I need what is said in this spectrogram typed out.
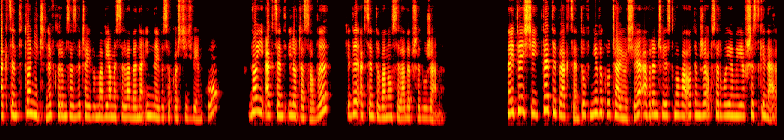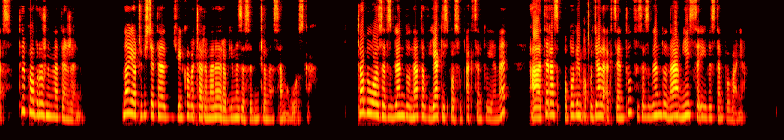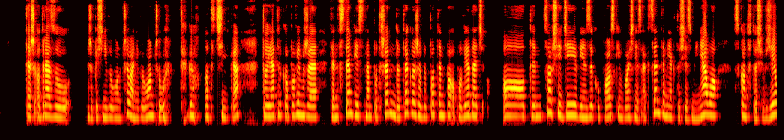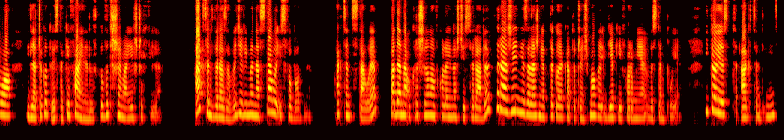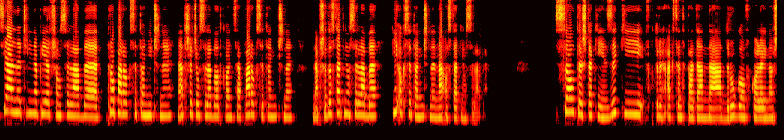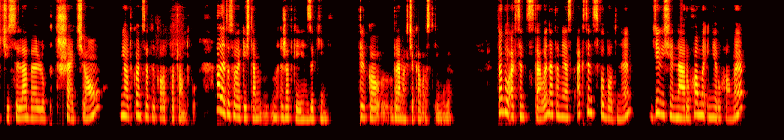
akcent toniczny, w którym zazwyczaj wymawiamy sylabę na innej wysokości dźwięku, no i akcent iloczasowy, kiedy akcentowaną sylabę przedłużamy. Najczęściej te typy akcentów nie wykluczają się, a wręcz jest mowa o tym, że obserwujemy je wszystkie naraz, tylko w różnym natężeniu. No i oczywiście te dźwiękowe czary robimy zasadniczo na samogłoskach. To było ze względu na to, w jaki sposób akcentujemy, a teraz opowiem o podziale akcentów ze względu na miejsce ich występowania. Też od razu żebyś nie wyłączyła, nie wyłączył tego odcinka, to ja tylko powiem, że ten wstęp jest nam potrzebny do tego, żeby potem poopowiadać o tym, co się dzieje w języku polskim właśnie z akcentem, jak to się zmieniało, skąd to się wzięło i dlaczego to jest takie fajne. Dlatego wytrzymaj jeszcze chwilę. Akcent wyrazowy dzielimy na stały i swobodny. Akcent stały pada na określoną w kolejności sylabę w wyrazie, niezależnie od tego, jaka to część mowy i w jakiej formie występuje. I to jest akcent inicjalny, czyli na pierwszą sylabę, proparoksytoniczny, na trzecią sylabę od końca, paroksytoniczny, na przedostatnią sylabę i oksytoniczny na ostatnią sylabę. Są też takie języki, w których akcent pada na drugą w kolejności sylabę lub trzecią, nie od końca, tylko od początku. Ale to są jakieś tam rzadkie języki, tylko w ramach ciekawostki mówię. To był akcent stały, natomiast akcent swobodny dzieli się na ruchomy i nieruchomy.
